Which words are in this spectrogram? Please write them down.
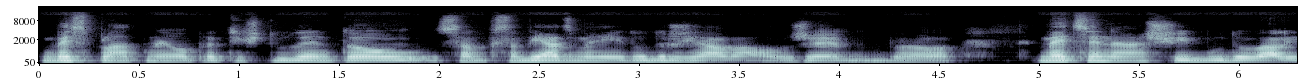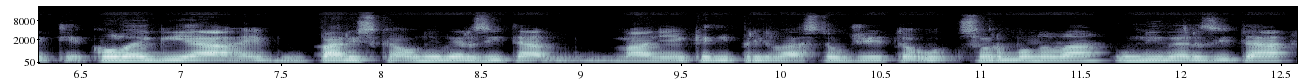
bezplatného pre tých študentov sa, sa viac menej dodržiaval, že mecenáši budovali tie kolegia, aj Parížská univerzita má niekedy prihlastok, že je to Sorbonová univerzita,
